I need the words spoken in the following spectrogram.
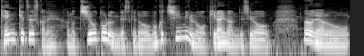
献血ですかね。あの、血を取るんですけど、僕血見るの嫌いなんですよ。なので、あの、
